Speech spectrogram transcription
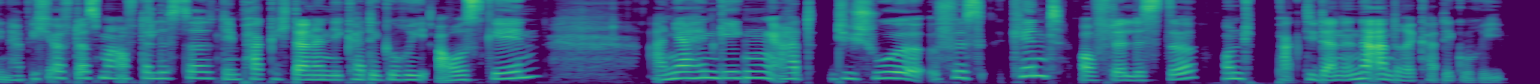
den habe ich öfters mal auf der Liste, den packe ich dann in die Kategorie Ausgehen. Anja hingegen hat die Schuhe fürs Kind auf der Liste und packt die dann in eine andere Kategorie.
